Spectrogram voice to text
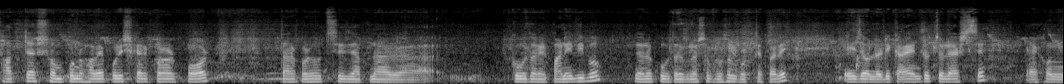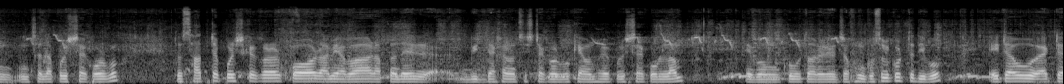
ছাদটা সম্পূর্ণভাবে পরিষ্কার করার পর তারপরে হচ্ছে যে আপনার কবুতরের পানি দিব, যেন কবুতরগুলো সব গোসল করতে পারে। এই যে অলরেডি কারেন্টও চলে আসছে, এখন ইনশাল্লাহ পরিষ্কার করব। তো ছাদটা পরিষ্কার করার পর আমি আবার আপনাদের বিট দেখানোর চেষ্টা করব, কেমনভাবে পরিষ্কার করলাম। এবং কবুতরের যখন গোসল করতে দিব, এটাও একটা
